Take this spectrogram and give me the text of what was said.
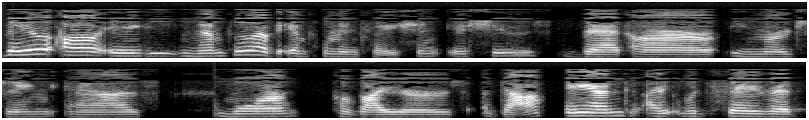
There are a number of implementation issues that are emerging as more providers adopt. And I would say that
